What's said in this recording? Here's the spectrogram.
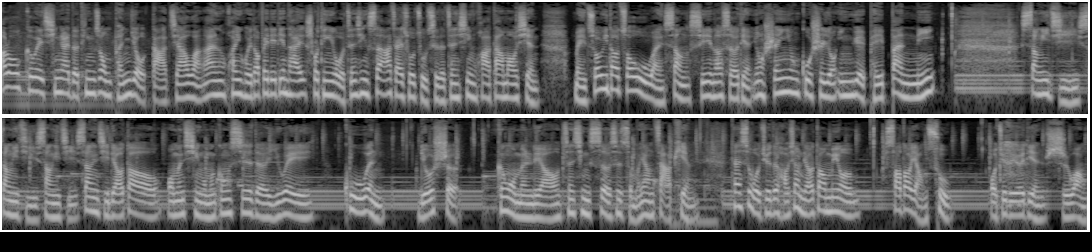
Hello，各位亲爱的听众朋友，大家晚安，欢迎回到飞碟电台，收听由我征信社阿仔所主持的《征信话大冒险》。每周一到周五晚上十一点到十二点，用声音、用故事、用音乐陪伴你。上一集、上一集、上一集、上一集聊到，我们请我们公司的一位顾问刘舍跟我们聊征信社是怎么样诈骗，但是我觉得好像聊到没有烧到痒处，我觉得有点失望。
